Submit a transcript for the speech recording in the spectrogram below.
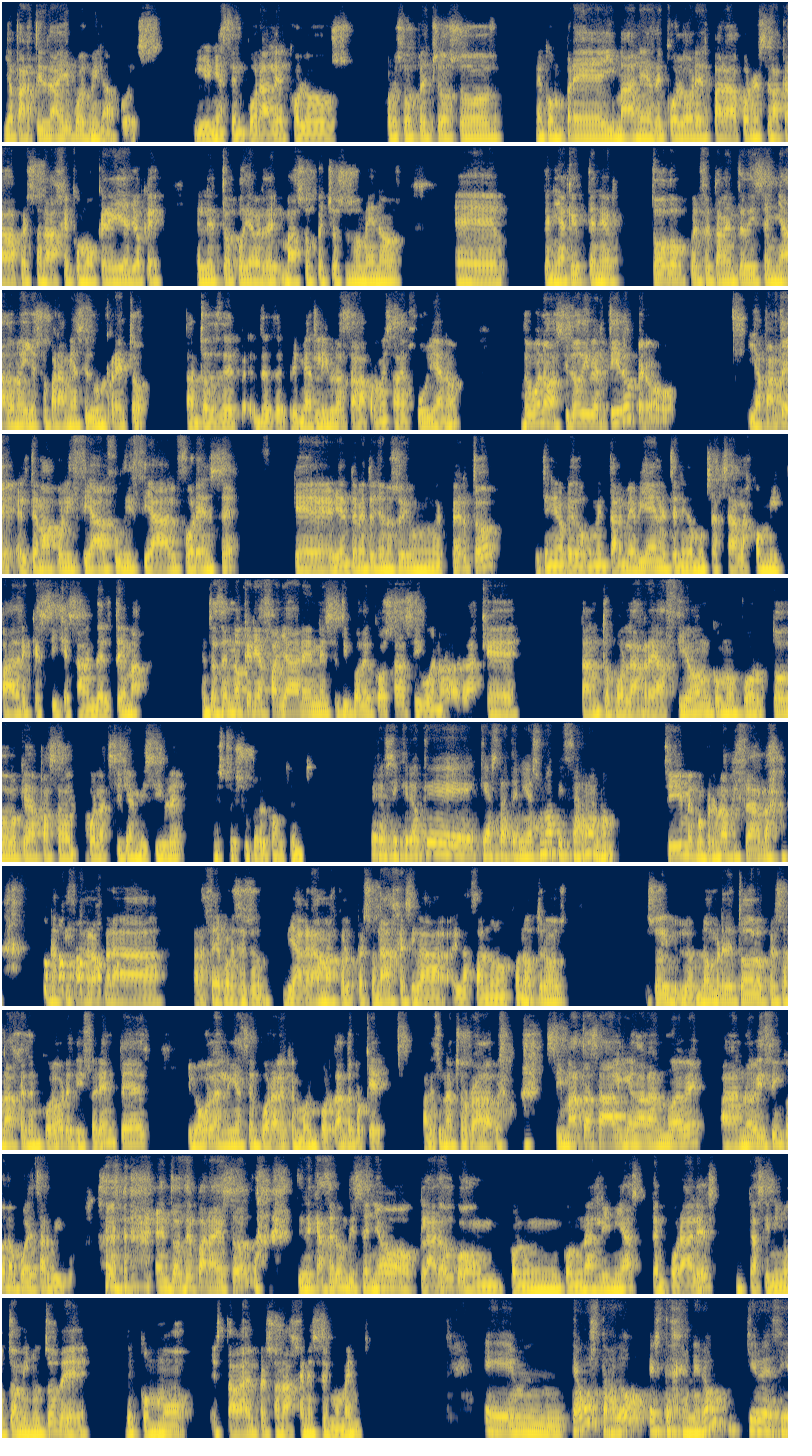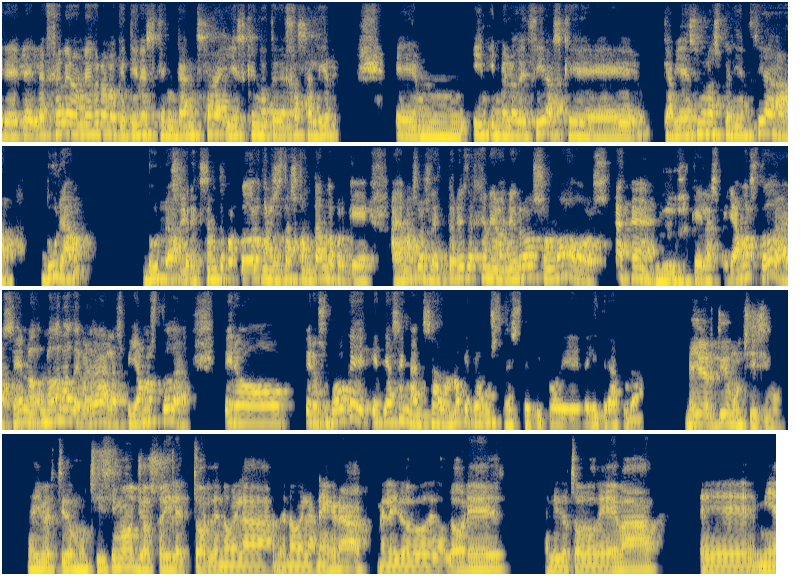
y a partir de ahí, pues mira, pues líneas temporales con los, con los sospechosos, me compré imanes de colores para ponérselo a cada personaje como creía yo que el lector podía ver más sospechosos o menos. Eh, tenía que tener todo perfectamente diseñado, ¿no? Y eso para mí ha sido un reto, tanto desde, desde el primer libro hasta la promesa de Julia, ¿no? Entonces, bueno, ha sido divertido, pero y aparte, el tema policial, judicial, forense, que evidentemente yo no soy un experto, he tenido que documentarme bien, he tenido muchas charlas con mis padres que sí que saben del tema. Entonces no quería fallar en ese tipo de cosas y bueno, la verdad es que tanto por la reacción como por todo lo que ha pasado con la chica invisible, estoy súper contento. Pero sí creo que, que, hasta tenías una pizarra, ¿no? Sí, me compré una pizarra, una pizarra para, para hacer, pues eso, diagramas con los personajes, iba enlazando unos con otros, soy los nombres de todos los personajes en colores diferentes y luego las líneas temporales, que es muy importante porque parece una chorrada, pero si matas a alguien a las 9, a las 9 y 5 no puede estar vivo. Entonces, para eso tienes que hacer un diseño claro con, con, un, con unas líneas temporales, casi minuto a minuto, de, de cómo estaba el personaje en ese momento. Em, ¿Te ha gustado este género? Quiero decir, el, género negro lo que tiene es que engancha y es que no te deja salir. Em, y, me lo decías, que, había sido una experiencia dura, dura, precisamente por todo lo que nos estás contando, porque además los lectores de género negro somos que las pillamos todas, ¿eh? No, no, de verdad, las pillamos todas. Pero, pero supongo que, te has enganchado, ¿no? Que te gusta este tipo de literatura. Me he divertido muchísimo. Me he divertido muchísimo. Yo soy lector de novela, de novela negra. Me he leído lo de Dolores, he leído todo lo de Eva. Eh, mi,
